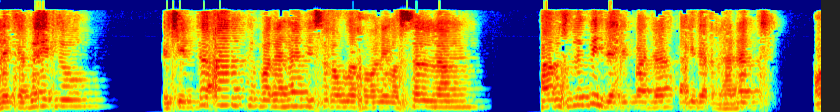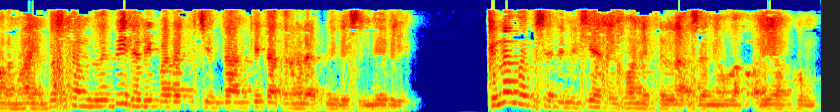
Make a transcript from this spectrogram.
Oleh karena itu, kecintaan kepada Nabi Shallallahu Alaihi Wasallam harus lebih daripada kita terhadap orang lain, bahkan lebih daripada kecintaan kita terhadap diri sendiri. Kenapa bisa demikian, ikhwani fillah Allah ayyakum?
